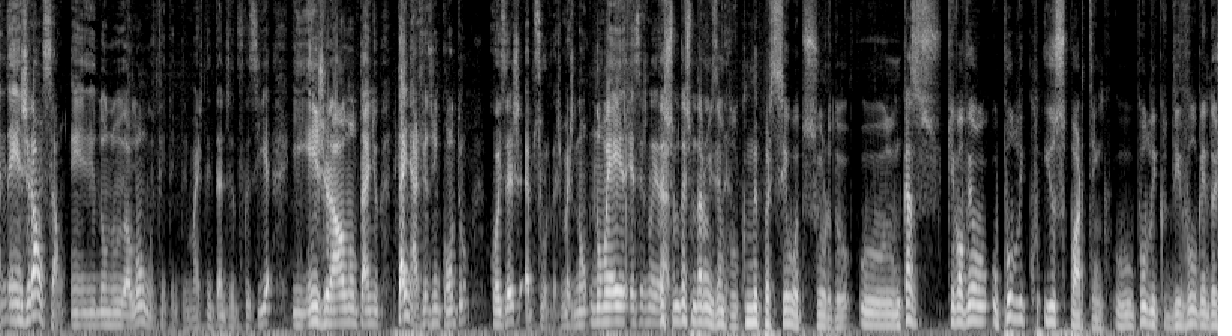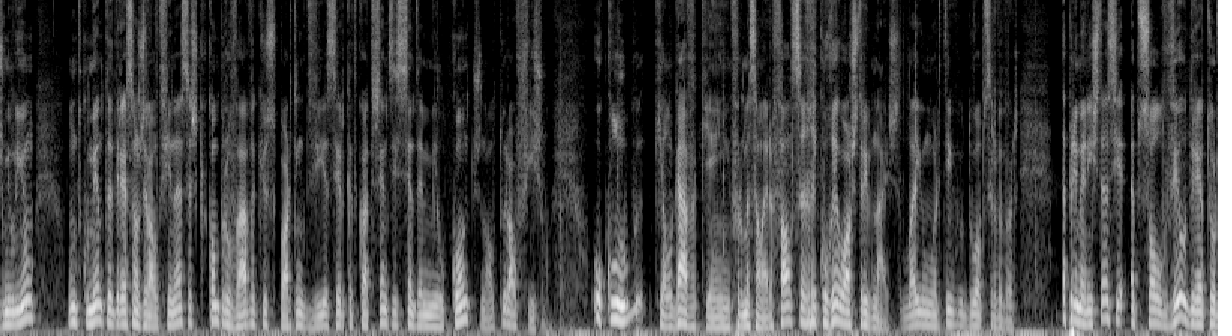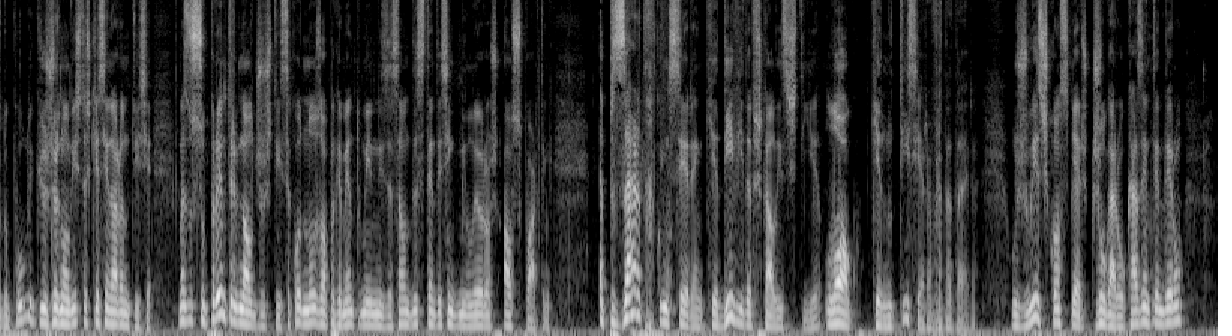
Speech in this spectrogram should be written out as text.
em geral são. Em, ao longo, enfim, tenho mais de 30 anos de advocacia e, em geral, não tenho... Tenho, às vezes, encontro coisas absurdas, mas não, não é essa generalidade. Deixa-me deixa dar um exemplo que me pareceu absurdo. O, um caso que envolveu o público e o Sporting. O público divulga em 2001 um documento da Direção-Geral de Finanças que comprovava que o Sporting devia cerca de 460 mil contos, na altura, ao fisco. O clube, que alegava que a informação era falsa, recorreu aos tribunais. Leio um artigo do Observador. A primeira instância absolveu o diretor do público e os jornalistas que assinaram a notícia, mas o Supremo Tribunal de Justiça condenou-os ao pagamento de uma indenização de 75 mil euros ao Sporting. Apesar de reconhecerem que a dívida fiscal existia, logo que a notícia era verdadeira, os juízes conselheiros que julgaram o caso entenderam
